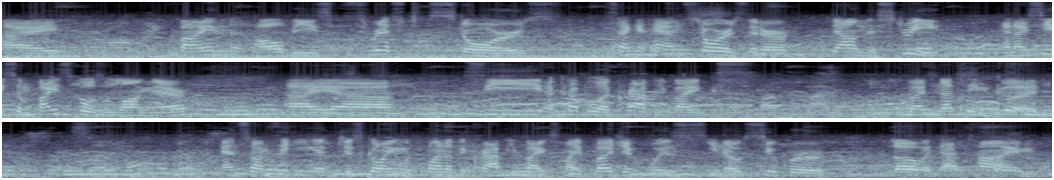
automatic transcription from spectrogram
I find all these thrift stores, secondhand stores that are down the street, and I see some bicycles along there. I uh, see a couple of crappy bikes, but nothing good. And so I'm thinking of just going with one of the crappy bikes. My budget was, you know, super low at that time.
